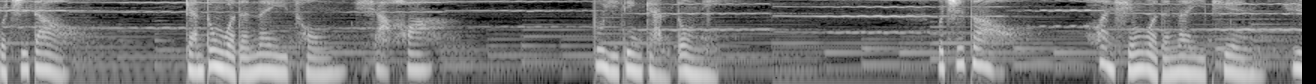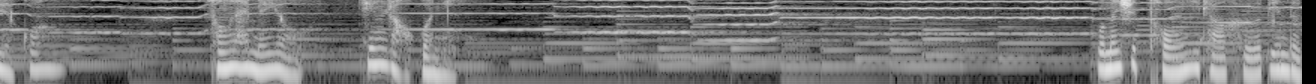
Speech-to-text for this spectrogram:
我知道，感动我的那一丛夏花，不一定感动你。我知道，唤醒我的那一片月光，从来没有惊扰过你。我们是同一条河边的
